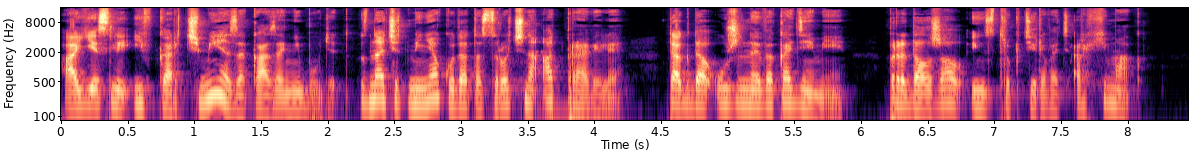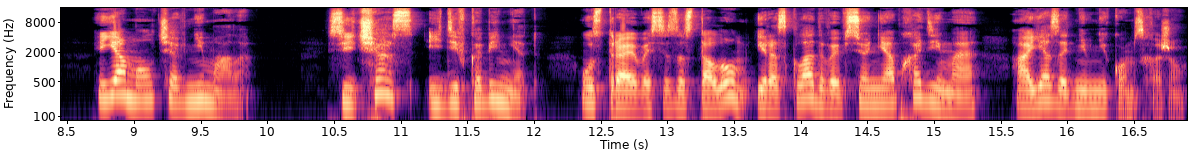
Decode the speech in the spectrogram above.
А если и в корчме заказа не будет, значит, меня куда-то срочно отправили. Тогда ужинай в академии, продолжал инструктировать Архимаг. Я молча внимала. «Сейчас иди в кабинет, устраивайся за столом и раскладывай все необходимое, а я за дневником схожу».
